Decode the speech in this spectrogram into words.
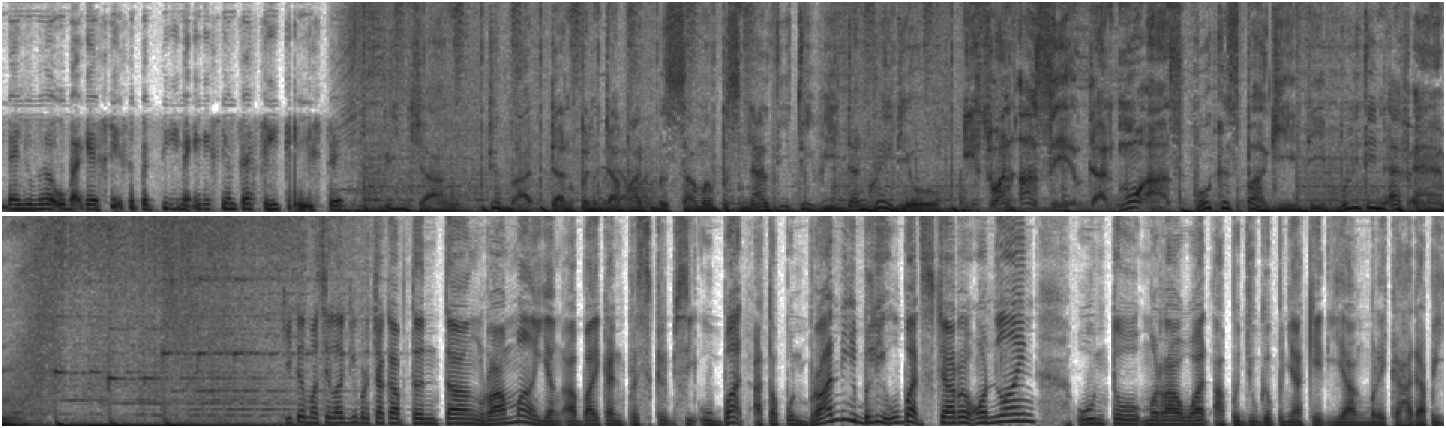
dan juga ubat gastrik seperti magnesium trifilitin mister. Bincang, debat dan pendapat bersama personaliti TV dan radio. Izwan Azir dan Muaz Fokus Pagi di Bulletin FM. Kita masih lagi bercakap tentang ramai yang abaikan preskripsi ubat ataupun berani beli ubat secara online untuk merawat apa juga penyakit yang mereka hadapi.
